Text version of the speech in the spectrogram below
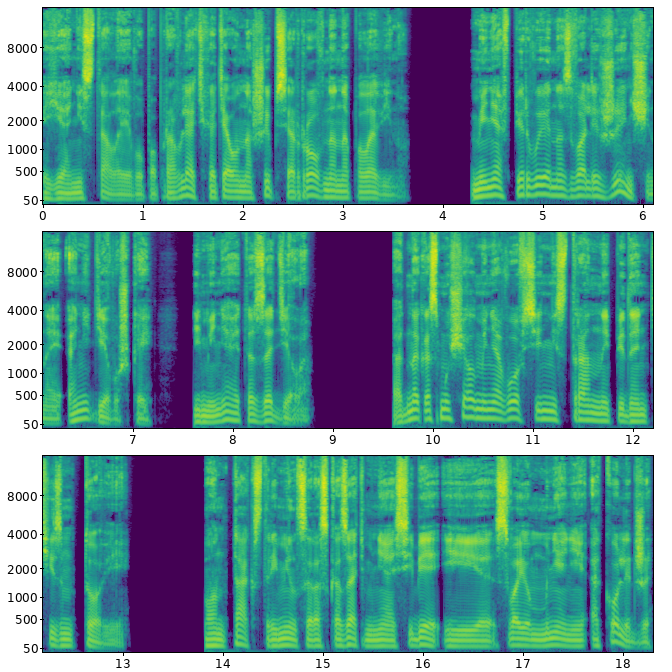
Я не стала его поправлять, хотя он ошибся ровно наполовину. Меня впервые назвали женщиной, а не девушкой, и меня это задело. Однако смущал меня вовсе не странный педантизм Товии. Он так стремился рассказать мне о себе и своем мнении о колледже,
